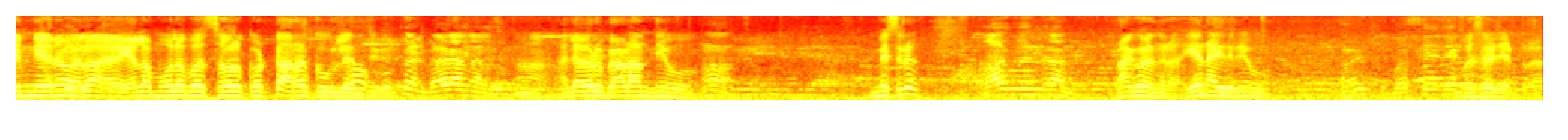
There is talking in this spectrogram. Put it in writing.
ಏನು ಎಲ್ಲ ಎಲ್ಲ ಮೂಲ ಬಸ್ ಸೌಲಭ್ಯ ಕೊಟ್ಟು ಹರಾಜ್ಗೆ ಹೋಗ್ಲಿ ಅಂತ ಕುತ್ಕೊಂಡು ಬೇಡ ಅನ್ನಲ್ಲ ಅಲ್ಲಿ ಅವರು ಬೇಡ ಅಂತ ನೀವು. ನಿಮ್ಮ ಹೆಸರು? ರಾಘವೇಂದ್ರ ಅಂತ. ರಾಘವೇಂದ್ರ. ಏನಾಯ್ತು ನೀವು? ಬಸ್ ಏಜೆಂಟ್ರಾ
